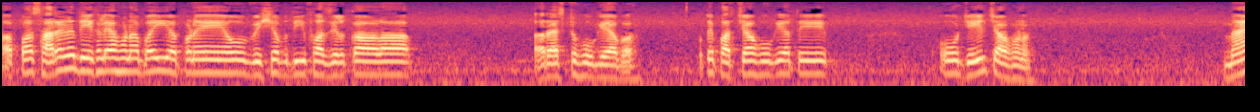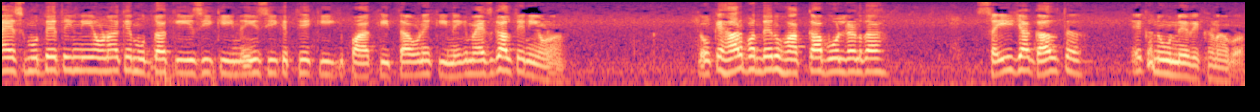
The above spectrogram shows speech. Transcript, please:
ਆਪਾਂ ਸਾਰਿਆਂ ਨੇ ਦੇਖ ਲਿਆ ਹੋਣਾ ਬਾਈ, ਆਪਣੇ ਉਹ ਵਿਸ਼ਵਦੀਪ ਫਾਜ਼ਿਲਕਾ ਵਾਲਾ ਅਰੈਸਟ ਹੋ ਗਿਆ ਵਾ। ਉੱਤੇ ਪਰਚਾ ਹੋ ਗਿਆ ਤੇ ਉਹ ਜੇਲ੍ਹ ਚ ਆ ਹੁਣ। ਮੈਂ ਇਸ ਮੁੱਦੇ ਤੇ ਨਹੀਂ ਆਉਣਾ ਕਿ ਮੁੱਦਾ ਕੀ ਸੀ, ਕੀ ਨਹੀਂ ਸੀ, ਕਿੱਥੇ ਕੀ ਪਾਕ ਕੀਤਾ ਉਹਨੇ, ਕੀ ਨਹੀਂ। ਮੈਂ ਇਸ ਗੱਲ ਤੇ ਨਹੀਂ ਆਉਣਾ। ਕਿਉਂਕਿ ਹਰ ਬੰਦੇ ਨੂੰ ਹੱਕ ਆ ਬੋਲਣ ਦਾ। ਸਹੀ ਜਾਂ ਗਲਤ, ਇਹ ਕਾਨੂੰਨ ਨੇ ਦੇਖਣਾ ਵਾ।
